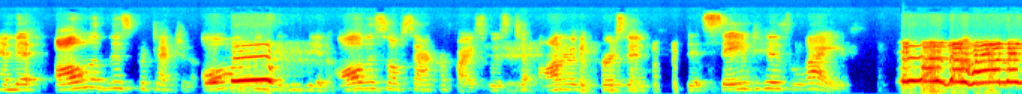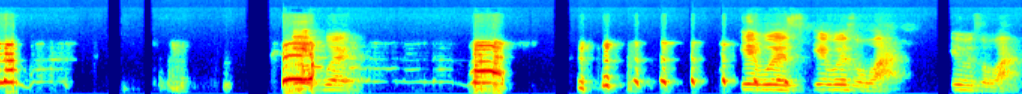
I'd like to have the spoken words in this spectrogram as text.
and that all of this protection, all the things that he did, all the self-sacrifice was to honor the person that saved his life. It was the ram in It was the. it was it was a lot. It was a lot.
